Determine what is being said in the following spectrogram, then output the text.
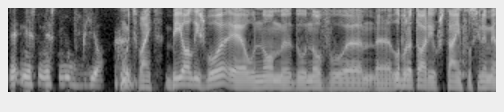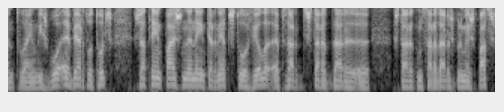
neste, neste mundo bio. Muito bem. Bio Lisboa é o nome do novo uh, laboratório que está em funcionamento em Lisboa, aberto a todos. Já tem página na internet, estou a vê-la, apesar de estar a, dar, uh, estar a começar a dar os primeiros passos.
